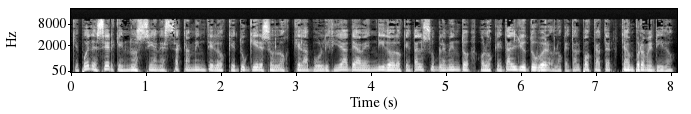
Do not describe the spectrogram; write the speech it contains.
que puede ser que no sean exactamente los que tú quieres o los que la publicidad te ha vendido, los que tal suplemento o los que tal youtuber o los que tal podcaster te han prometido.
